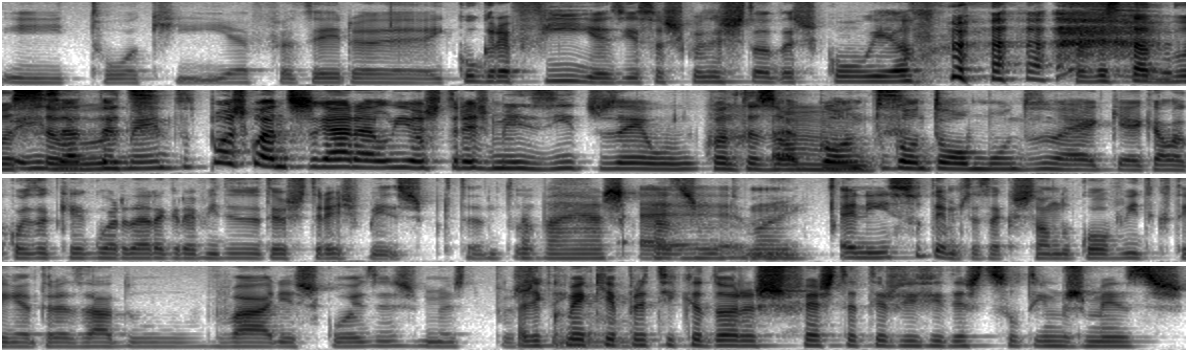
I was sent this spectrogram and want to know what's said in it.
e estou aqui a fazer eh, ecografias e essas coisas todas com ele. Para ver se está de boa saúde. Exatamente. Depois, quando chegar ali aos três mesitos, eu Contas ah, ao mundo. conto, conto ao mundo, não é? Que é aquela coisa que é guardar a gravidez até os três meses. Portanto, Está bem, acho que fazes é, muito bem. é nisso. Temos essa questão do Covid que tem atrasado várias coisas, mas depois. Olha, como é que é para ti que adoras festa ter vivido estes últimos meses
